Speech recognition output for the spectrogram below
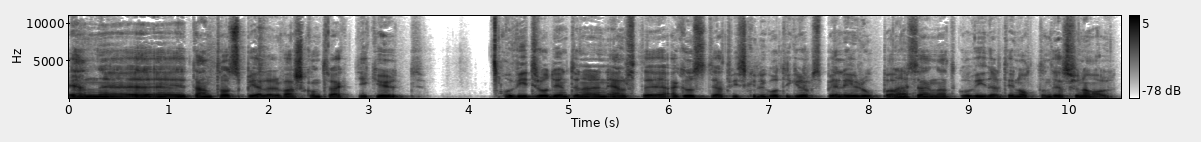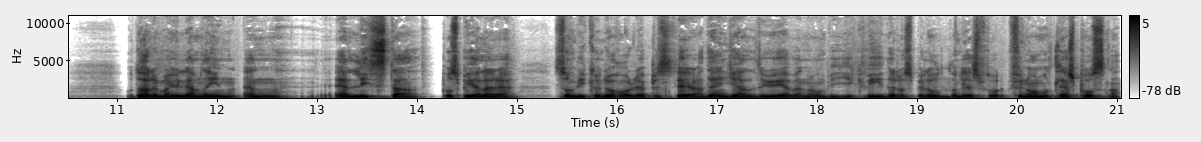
en, eh, ett antal spelare vars kontrakt gick ut. Och vi trodde ju inte när den 11 augusti att vi skulle gå till gruppspel i Europa Nej. och sen att gå vidare till en åttondelsfinal. Och då hade man ju lämnat in en, en lista på spelare som vi kunde ha representerat. Den gällde ju även om vi gick vidare och spelade åttondelsfinal mot Lech Poznan.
